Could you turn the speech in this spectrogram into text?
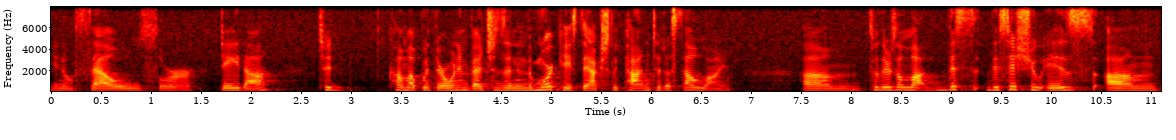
you know, cells or data to come up with their own inventions. And in the Moore case, they actually patented a cell line. Um, so there's a lot. This this issue is um,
